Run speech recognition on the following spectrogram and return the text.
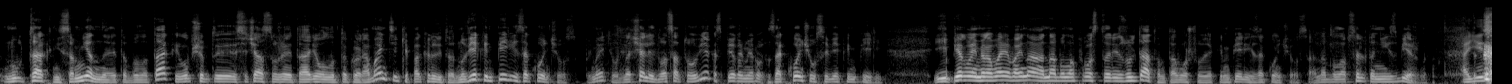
Ну так, несомненно, это было так. И, в общем-то, сейчас уже это ореолом такой романтики покрыто. Но век империи закончился. Понимаете, вот в начале 20 века с Первой мировой закончился век империи. И Первая мировая война, она была просто результатом того, что век империи закончился. Она была абсолютно неизбежна. А есть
